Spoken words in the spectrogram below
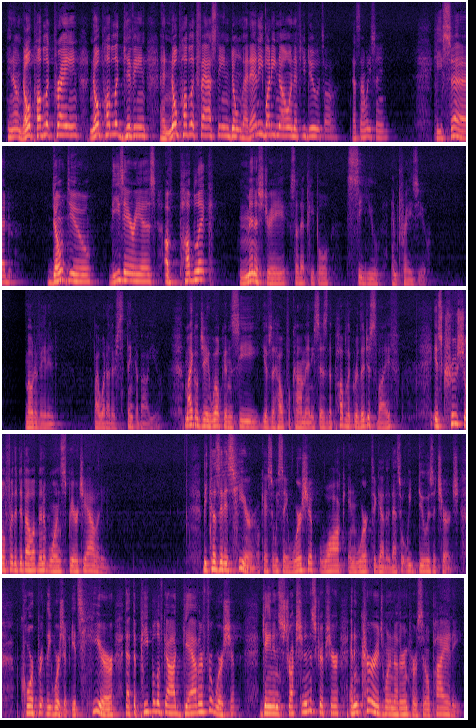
You know, no public praying, no public giving, and no public fasting. Don't let anybody know, and if you do, it's all. That's not what he's saying. He said, don't do these areas of public ministry so that people see you and praise you, motivated by what others think about you. Michael J. Wilkins, he gives a helpful comment. He says, The public religious life is crucial for the development of one's spirituality. Because it is here, okay, so we say worship, walk, and work together. That's what we do as a church corporately worship. It's here that the people of God gather for worship, gain instruction in the scripture, and encourage one another in personal piety.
